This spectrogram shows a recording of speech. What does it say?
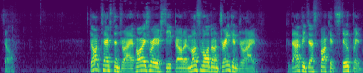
So, don't text and drive. Always wear your seatbelt, and most of all, don't drink and drive. Because that'd be just fucking stupid.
